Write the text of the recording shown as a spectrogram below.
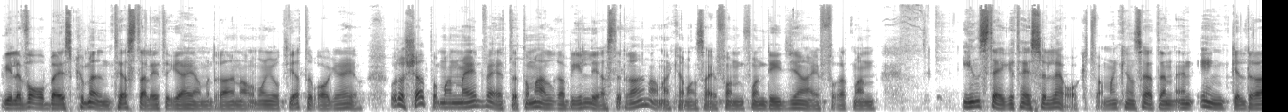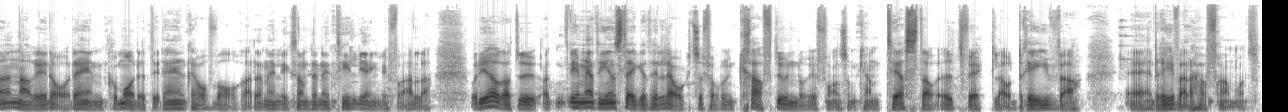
ville Varbergs kommun testa lite grejer med drönare. De har gjort jättebra grejer. Och då köper man medvetet de allra billigaste drönarna kan man säga från, från DJI för att man insteget är så lågt. Va? Man kan säga att en, en, enkel drönare idag, det är en commodity, det är en råvara, den är, liksom, den är tillgänglig för alla. Och det gör att du, att, i och med att insteget är lågt så får du en kraft underifrån som kan testa och utveckla och driva, eh, driva det här framåt.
